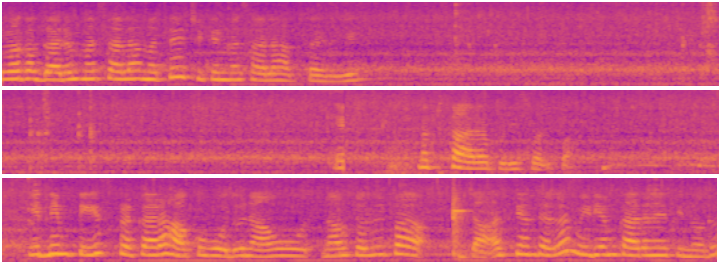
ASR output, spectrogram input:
ಇವಾಗ ಗರಂ ಮಸಾಲ ಮತ್ತು ಚಿಕನ್ ಮಸಾಲ ಹಾಕ್ತಾ ಇದ್ದೀವಿ. ಮತ್ತು ಖಾರ ಪುಡಿ ಸ್ವಲ್ಪ. ಇದು ನಿಮ್ಮ ಟೇಸ್ಟ್ ಪ್ರಕಾರ ಹಾಕೋಬೋದು. ನಾವು ನಾವು ಸ್ವಲ್ಪ ಜಾಸ್ತಿ ಅಂತೆಲ್ಲ ಮೀಡಿಯಮ್ ಖಾರನೇ ತಿನ್ನೋದು.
